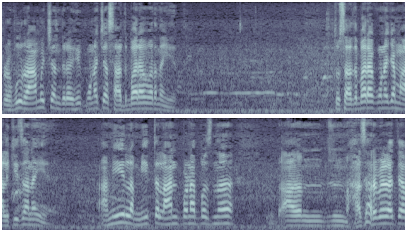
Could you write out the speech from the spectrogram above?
प्रभू रामचंद्र हे कोणाच्या सातबारावर नाही आहेत? तो सातबारा कोणाच्या मालकीचा नाही आहे? आम्ही मी तर लहानपणापासून हजार वेळा त्या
